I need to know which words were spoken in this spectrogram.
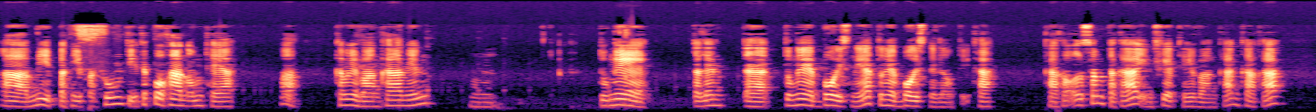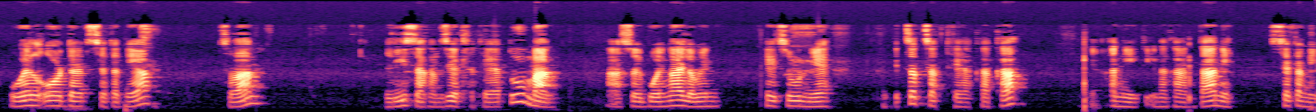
a mi pahnih pathum ti te pawh khan awm the a ha kami wang khanin tunge talent tunge boys nia tunge boys ni lo ti kha kha kha olsam taka in thiat the wang khan kha kha well ordered set ania chuan lisa kan ziak thla thei tu man a à, soi boi ngai loin hei chu nie ki chat chat thei kha kha ani dạ, tih na khan ta ni set ani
